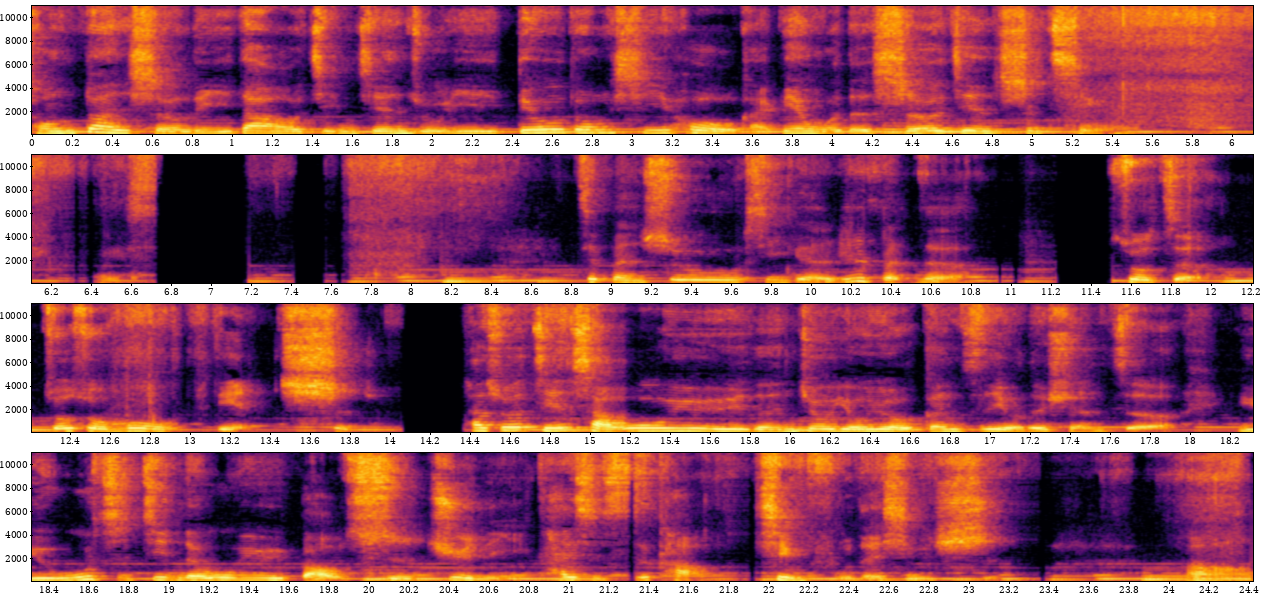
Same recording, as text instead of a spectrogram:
从断舍离到极简主义，丢东西后改变我的十二件事情。这本书是一个日本的作者佐佐木典士，他说：“减少物欲，人就拥有更自由的选择，与无止境的物欲保持距离，开始思考幸福的形式。”啊，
